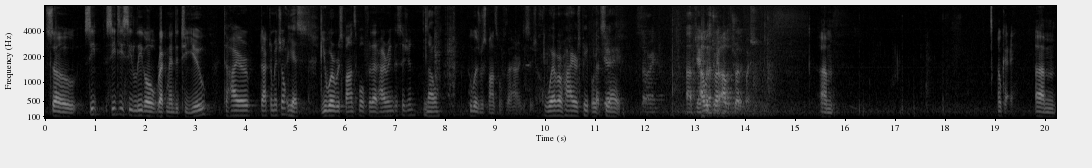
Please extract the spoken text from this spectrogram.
So C- CTC Legal recommended to you to hire Dr. Mitchell? Yes, You were responsible for that hiring decision? no, Who was responsible for that hiring decision? whoever hires people at CIA. Sorry. I'll Objection. withdraw, I'll withdraw the question. Um, Okay. Um,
